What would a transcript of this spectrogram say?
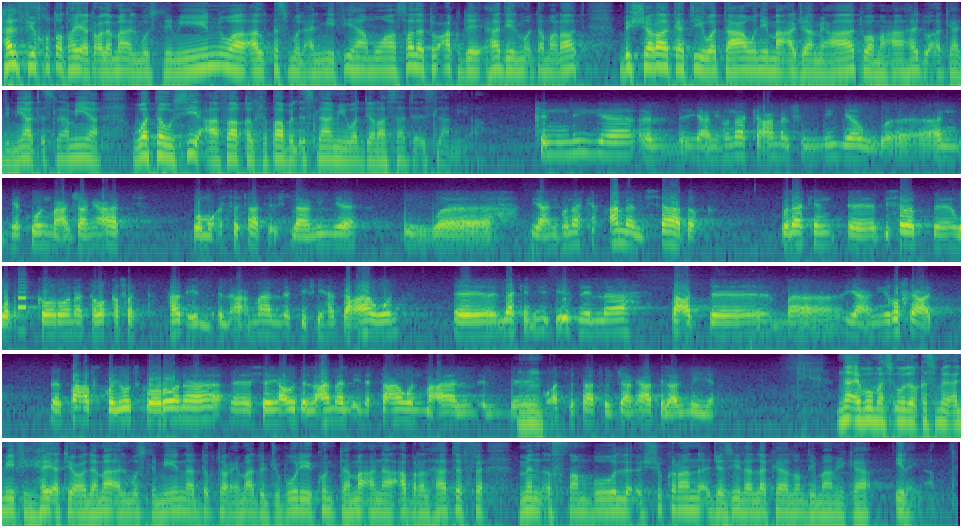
هل في خطط هيئة علماء المسلمين والقسم العلمي فيها مواصلة عقد هذه المؤتمرات بالشراكة والتعاون مع جامعات ومعاهد وأكاديميات إسلامية وتوسيع آفاق الخطاب الإسلامي والدراسات الإسلامية؟ في النية يعني هناك عمل في النية أن يكون مع جامعات ومؤسسات إسلامية ويعني هناك عمل سابق. ولكن آه، بسبب آه، وباء كورونا توقفت هذه الأعمال التي فيها تعاون. آه، لكن بإذن الله بعد ما يعني رفعت بعض قيود كورونا سيعود العمل إلى التعاون مع المؤسسات والجامعات العلمية. نائب مسؤول القسم العلمي في هيئة علماء المسلمين الدكتور عماد الجبوري كنت معنا عبر الهاتف من إسطنبول. شكرا جزيلا لك لانضمامك إلينا.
